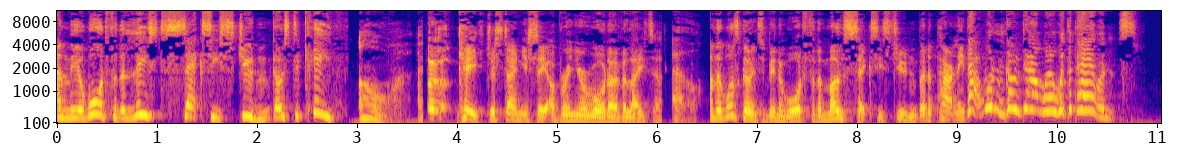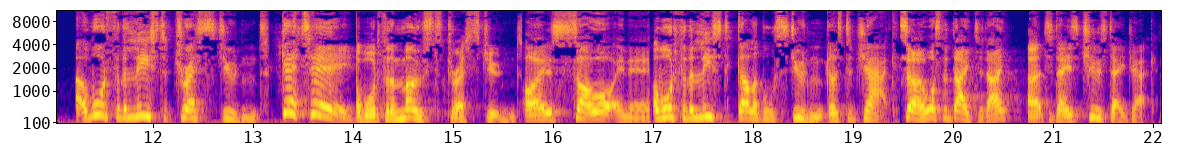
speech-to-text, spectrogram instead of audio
And the award for the least sexy student goes to Keith. Oh. Uh, Keith, just stay in your seat. I'll bring your award over later. Oh. And there was going to be an award for the most sexy student, but apparently that wouldn't go down well with the parents. Award for the least dressed student. Get in! Award for the most dressed student. Oh, it's so hot in here. Award for the least gullible student goes to Jack. So, what's the day today? Uh, today's Tuesday, Jack.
